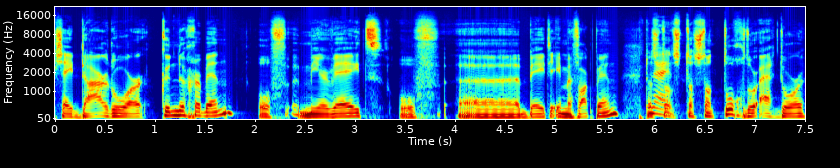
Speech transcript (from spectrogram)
se daardoor kundiger ben of meer weet of uh, beter in mijn vak ben. Dat, Nee. is, dat, dat is dan toch door eigenlijk door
